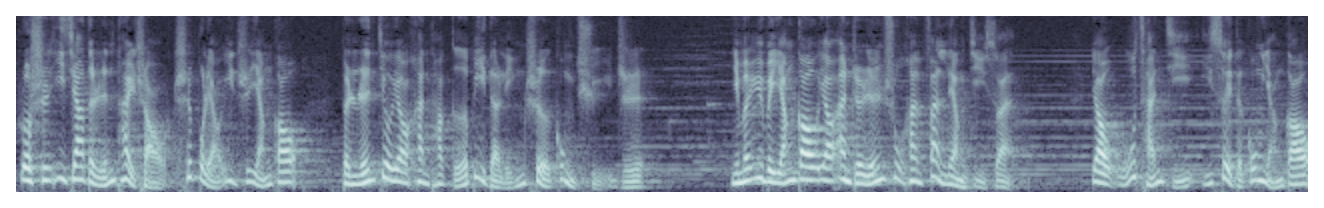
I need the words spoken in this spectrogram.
若是一家的人太少，吃不了一只羊羔，本人就要和他隔壁的邻舍共取一只。你们预备羊羔，要按着人数和饭量计算，要无残疾一岁的公羊羔。”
